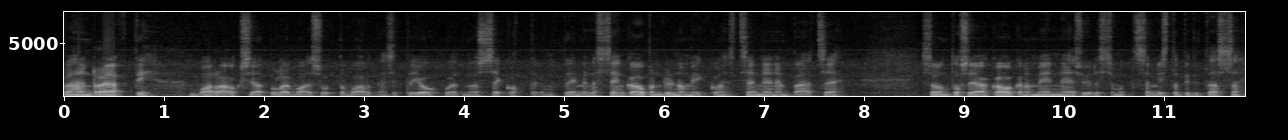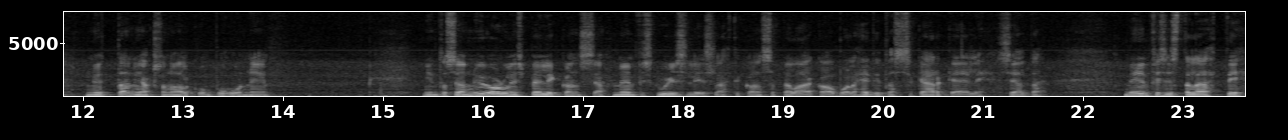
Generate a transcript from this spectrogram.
vähän drafti varauksia tulevaisuutta varten sitten joukkueet myös sekoitteli, mutta ei mennä sen kaupan dynamiikkoihin sen enempää, että se se on tosiaan kaukana menneisyydessä, mutta se mistä piti tässä nyt tämän jakson alkuun puhua, niin, niin tosiaan New Orleans Pelicans ja Memphis Grizzlies lähti kanssa pelaajakaupoille heti tässä kärkeen, eli sieltä Memphisistä lähti,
